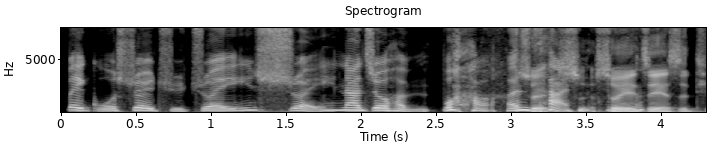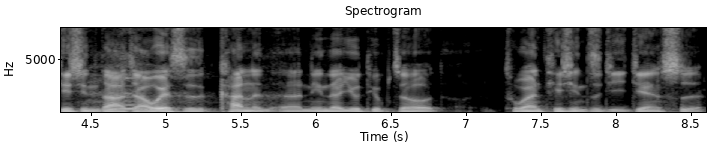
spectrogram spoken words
被国税局追税，那就很不好，很惨。所以，所以这也是提醒大家，我也是看了呃您的 YouTube 之后，突然提醒自己一件事：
